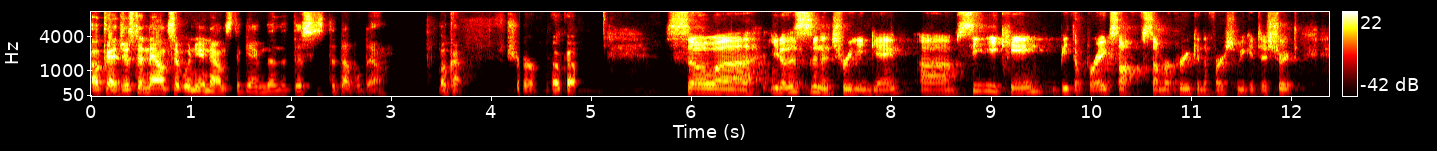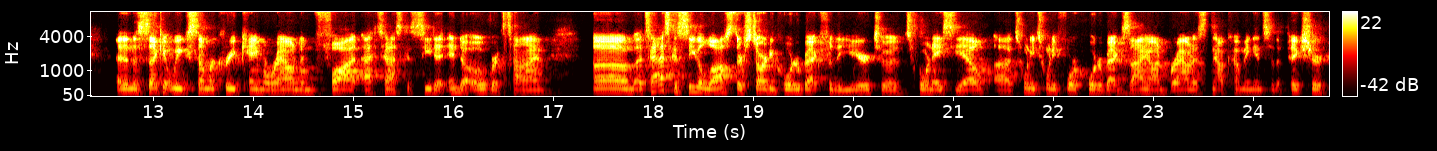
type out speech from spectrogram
uh, okay, just announce it when you announce the game. Then that this is the double down. Okay. Sure. Okay. So, uh, you know, this is an intriguing game. Um, CE King beat the brakes off of Summer Creek in the first week of district. And then the second week, Summer Creek came around and fought Atascocita into overtime. Um, Atascocita lost their starting quarterback for the year to a torn ACL. Uh, 2024 quarterback Zion Brown is now coming into the picture.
